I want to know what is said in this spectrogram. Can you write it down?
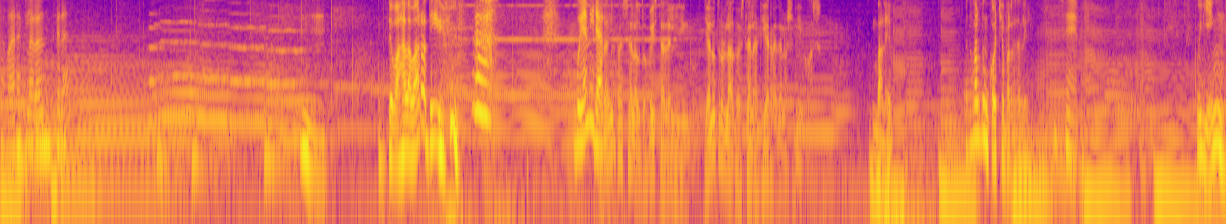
¿Lavar, aclarar, encerar? Mm. ¿Te vas a lavar a ti? Voy a mirar. Por ahí pasa la autopista del limbo y al otro lado está la tierra de los vivos. vale. Hace falta un coche para salir. Sí. Muy bien.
